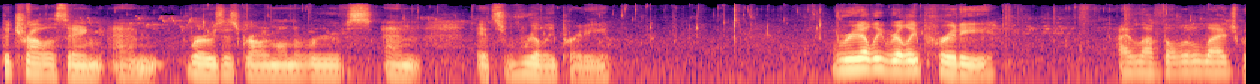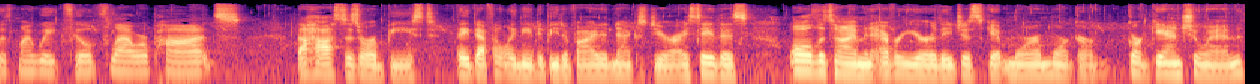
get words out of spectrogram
the trellising and roses growing on the roofs. And it's really pretty. Really, really pretty. I love the little ledge with my Wakefield flower pots the hostas are a beast. They definitely need to be divided next year. I say this all the time, and every year they just get more and more gar gargantuan.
